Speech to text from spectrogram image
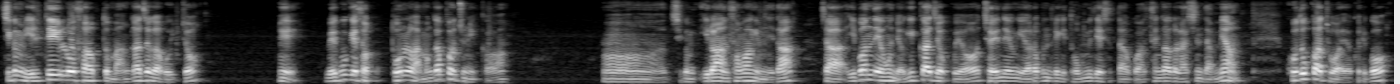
지금 1대1로 사업도 망가져가고 있죠? 예, 외국에서 돈을 안 갚아주니까, 어, 지금 이러한 상황입니다. 자, 이번 내용은 여기까지였고요. 저의 내용이 여러분들에게 도움이 되셨다고 생각을 하신다면, 구독과 좋아요, 그리고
